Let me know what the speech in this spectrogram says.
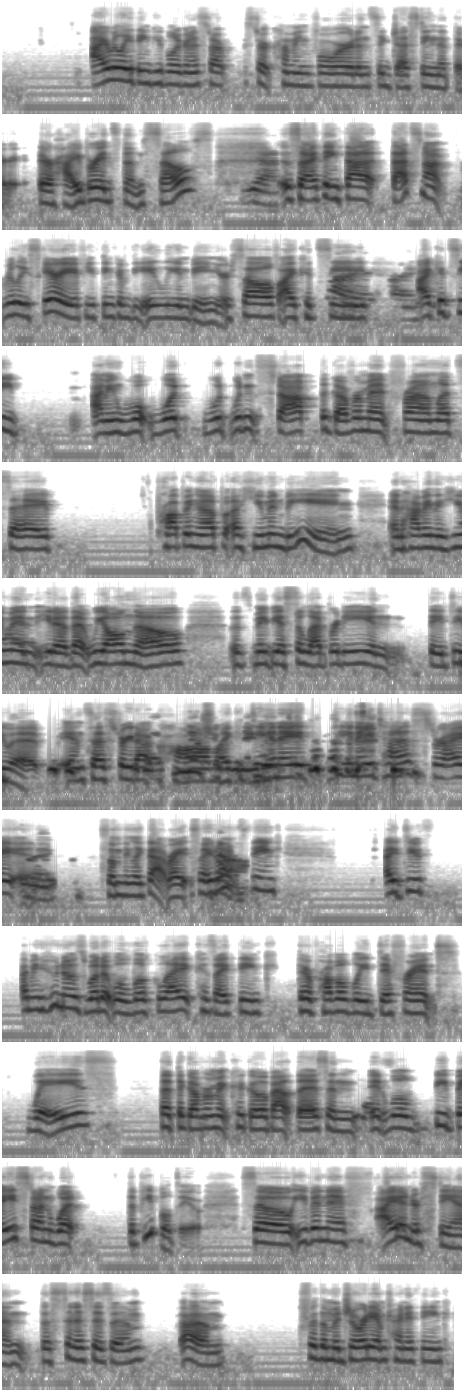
I really think people are going to start start coming forward and suggesting that they're they're hybrids themselves. Yeah. So I think that that's not really scary if you think of the alien being yourself. I could see right, right. I could see I mean what would would wouldn't stop the government from let's say propping up a human being and having the human, you know, that we all know that's maybe a celebrity and they do a ancestry.com no, like DNA DNA test, right? And something like that, right? So I don't yeah. think I do I mean, who knows what it will look like cuz I think there are probably different ways that the government could go about this and yes. it will be based on what the people do. So even if I understand the cynicism um, for the majority I'm trying to think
